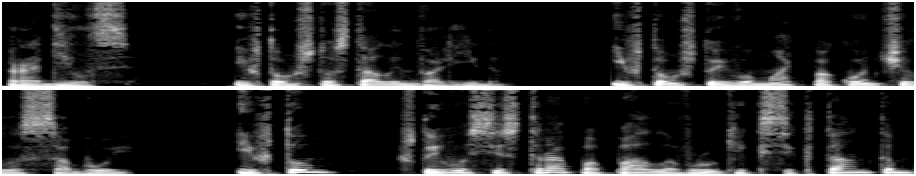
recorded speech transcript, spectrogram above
родился, и в том, что стал инвалидом, и в том, что его мать покончила с собой, и в том, что его сестра попала в руки к сектантам,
